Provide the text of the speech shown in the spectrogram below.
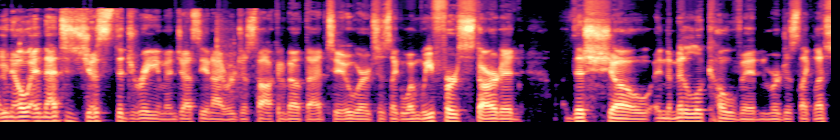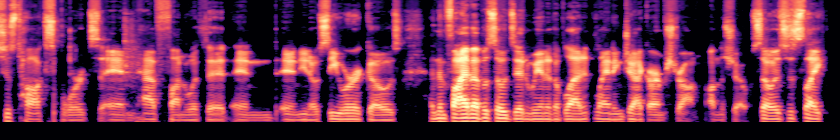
You know, and that's just the dream. And Jesse and I were just talking about that too, where it's just like when we first started this show in the middle of COVID, and we're just like, let's just talk sports and have fun with it, and and you know, see where it goes. And then five episodes in, we ended up landing Jack Armstrong on the show. So it's just like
